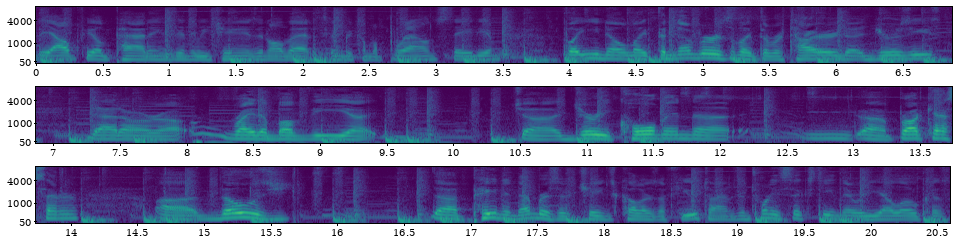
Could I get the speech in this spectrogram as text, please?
the outfield padding is going to be changed and all that. It's going to become a brown stadium, but you know, like the numbers of like the retired uh, jerseys that are uh, right above the uh, Jerry Coleman uh, uh, broadcast center uh, those uh, painted numbers have changed colors a few times. In 2016, they were yellow because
